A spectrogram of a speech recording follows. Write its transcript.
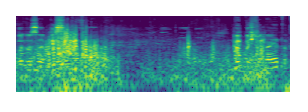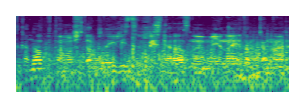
Буду записывать. Выпущу на этот канал, потому что плейлист в жизни разные у меня на этом канале.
